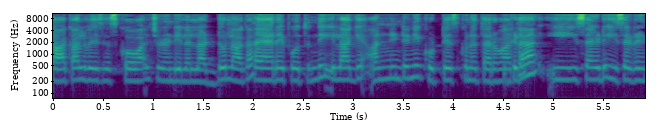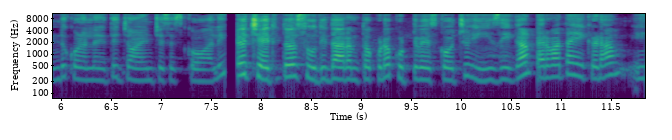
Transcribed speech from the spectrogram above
టాకాలు వేసేసుకోవాలి. చూడండి ఇలా లడ్డు లాగా తయారైపోతుంది. ఇలాగే అన్నింటినీ కుట్టేసుకున్న తర్వాత ఈ సైడ్ ఈ సైడ్ రెండు కొనలను అయితే జాయిన్ చేసేసుకోవాలి. చేతితో సూది దారంతో కూడా కుట్టు వేసుకోవచ్చు ఈజీగా. తర్వాత ఇక్కడ ఈ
